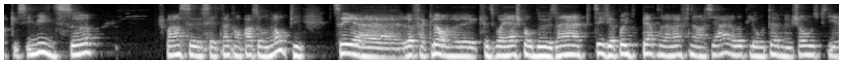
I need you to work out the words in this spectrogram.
OK, si lui, il dit ça, je pense que c'est le temps qu'on passe au nôtre. Puis, tu sais, euh, là, fait que là, on a le crédit voyage pour deux ans. Puis, tu sais, j'ai pas eu de perte vraiment financière. Là, puis l'hôtel, même chose. Puis,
